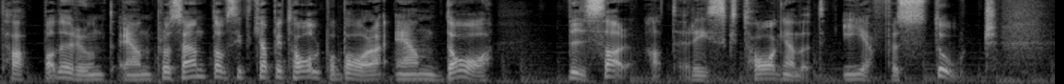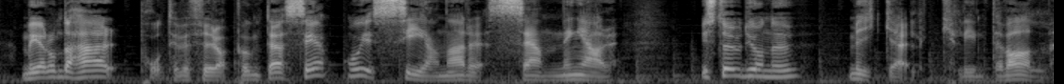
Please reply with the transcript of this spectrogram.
tappade runt 1% av sitt kapital på bara en dag visar att risktagandet är för stort. Mer om det här på tv4.se och i senare sändningar. I studion nu, Mikael Klintevall.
